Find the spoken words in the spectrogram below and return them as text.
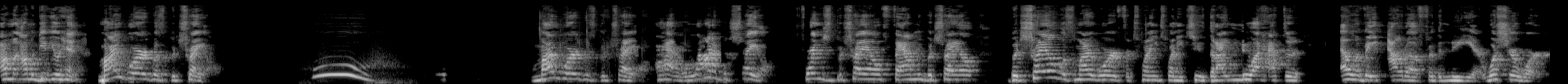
I'm, I'm gonna give you a hint. My word was betrayal. Ooh. My word was betrayal. I had a lot of betrayal, friends betrayal, family betrayal. Betrayal was my word for 2022 that I knew I had to elevate out of for the new year. What's your word?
